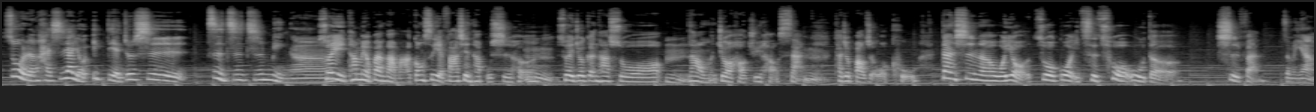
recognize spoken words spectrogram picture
做人还是要有一点就是自知之明啊。所以他没有办法嘛。公司也发现他不适合，嗯所以就跟他说，嗯，那我们就好聚好散。嗯他就抱着我哭，但是呢，我有做过一次错误的示范，怎么样？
